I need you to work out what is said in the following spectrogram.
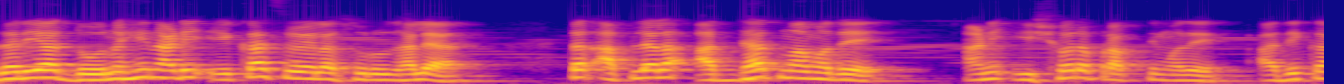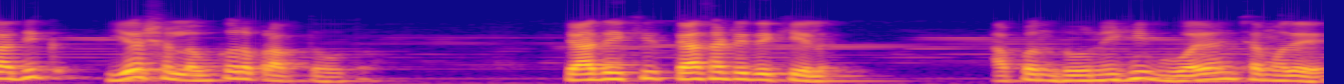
जर या दोनही नाडी एकाच वेळेला सुरू झाल्या तर आपल्याला अध्यात्मामध्ये आणि ईश्वर प्राप्तीमध्ये अधिकाधिक यश लवकर प्राप्त होतं. त्या देखील त्यासाठी देखील आपण दोन्ही भुवयांच्यामध्ये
